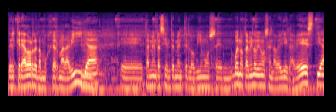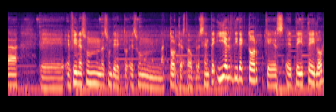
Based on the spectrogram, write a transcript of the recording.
del creador de la Mujer Maravilla. Eh, también recientemente lo vimos en, bueno, también lo vimos en La Bella y la Bestia. Eh, en fin, es un, es un director, es un actor que ha estado presente. Y el director, que es eh, Tate Taylor,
